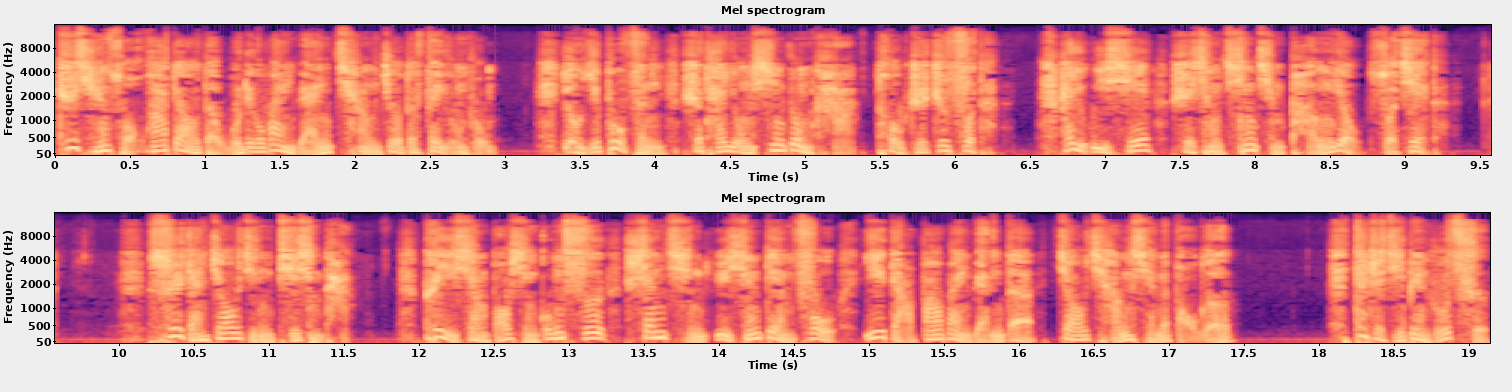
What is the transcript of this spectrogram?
之前所花掉的五六万元抢救的费用中，有一部分是她用信用卡透支支付的，还有一些是向亲戚朋友所借的。虽然交警提醒她。可以向保险公司申请预先垫付一点八万元的交强险的保额，但是即便如此，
